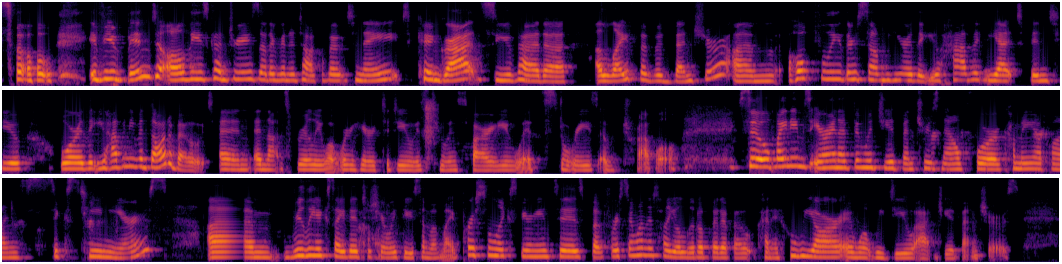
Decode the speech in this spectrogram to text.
so, if you've been to all these countries that I'm going to talk about tonight, congrats. You've had a a life of adventure. Um, hopefully, there's some here that you haven't yet been to or that you haven't even thought about. And, and that's really what we're here to do is to inspire you with stories of travel. So my name's Erin. I've been with G Adventures now for coming up on 16 years. I'm really excited to share with you some of my personal experiences, but first I want to tell you a little bit about kind of who we are and what we do at G Adventures.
